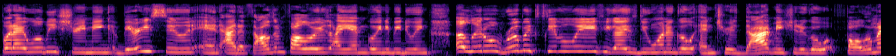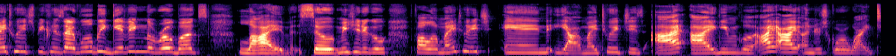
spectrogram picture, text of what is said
but I will be streaming very soon. And at a thousand followers, I am going to be doing a little Robux giveaway. If you guys do want to go enter that, make sure to go follow my Twitch because I will be giving the Robux live. So make sure to go follow my Twitch. And yeah, my Twitch is at iiGamerGirl, I I underscore YT.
